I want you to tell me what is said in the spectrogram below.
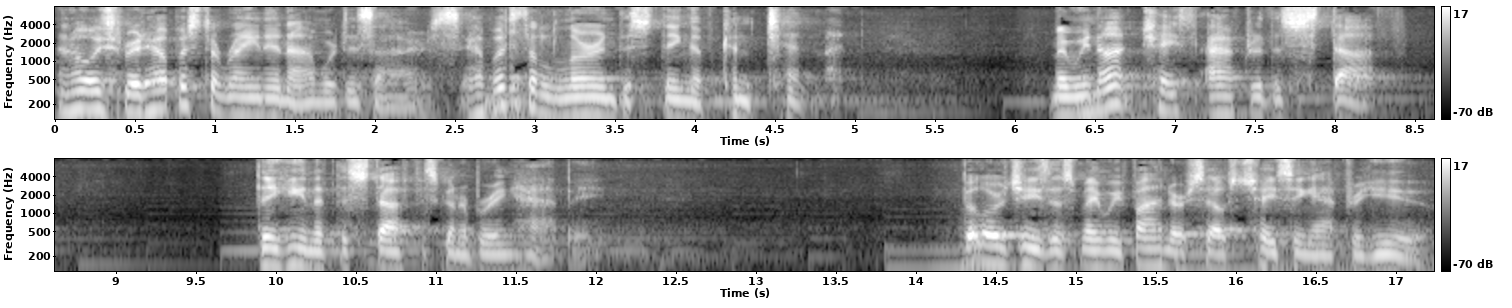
And Holy Spirit, help us to rein in our desires. Help us to learn this thing of contentment. May we not chase after the stuff, thinking that the stuff is going to bring happy. But Lord Jesus, may we find ourselves chasing after you,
